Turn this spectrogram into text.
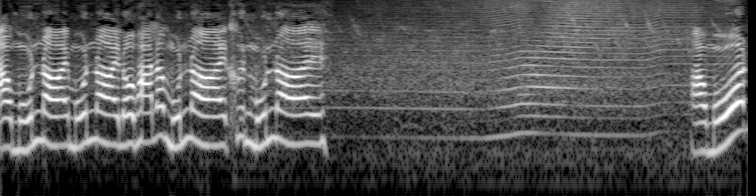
เอาหมุนหน่อยหมุนหน่อยโลพาแล้วหมุนหน่อยขึ้นหมุนหน่อย เอาหมุน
